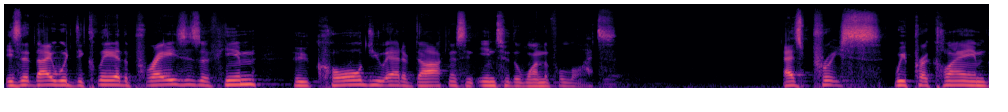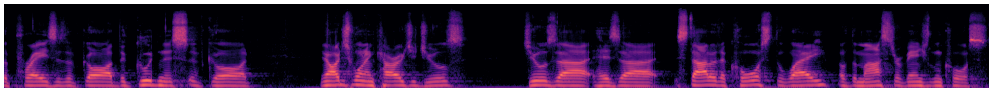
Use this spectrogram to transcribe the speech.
is that they would declare the praises of him who called you out of darkness and into the wonderful light. As priests, we proclaim the praises of God, the goodness of God. You know, I just want to encourage you, Jules. Jules uh, has uh, started a course, the Way of the Master Evangelism course.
